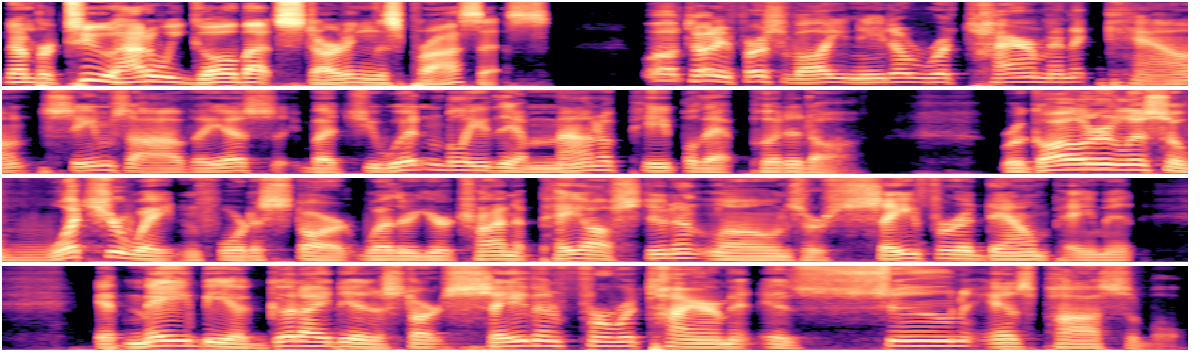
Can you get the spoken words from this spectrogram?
number two, how do we go about starting this process? Well, Tony, first of all, you need a retirement account. Seems obvious, but you wouldn't believe the amount of people that put it off. Regardless of what you're waiting for to start, whether you're trying to pay off student loans or save for a down payment, it may be a good idea to start saving for retirement as soon as possible.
